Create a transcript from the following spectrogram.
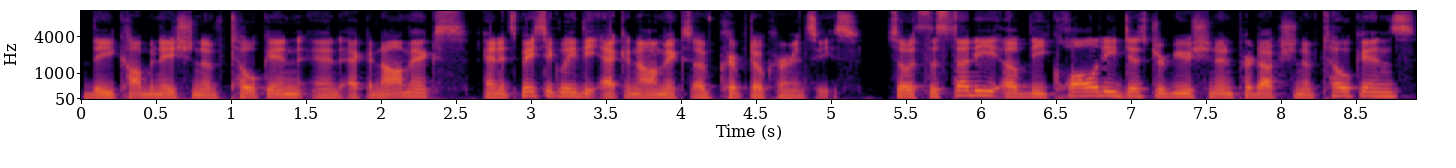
the combination of token and economics, and it's basically the economics of cryptocurrencies. So it's the study of the quality, distribution, and production of tokens,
